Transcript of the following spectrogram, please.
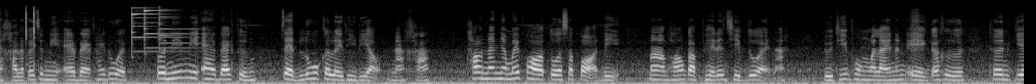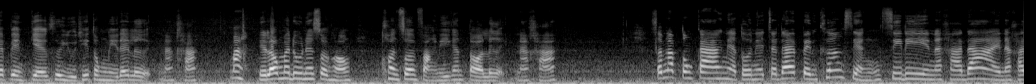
นะคะ แล้วก็จะมีแอร์แบ็กให้ด้วย ตัวนี้มีแอร์แบ็กถึง 7 ลูกกันเลยทีเดียวนะคะ เท่านั้นยังไม่พอตัวสปอร์ตดิมาพร้อมกับเพด a ชิพด้วยนะ อยู่ที่พวงมาลัยนั่นเองก็คือเทิร์นเกียร์เปลี่ยนเกียร์คืออยู่ที่ตรงนี้ได้เลยนะคะ มาเดี๋ยวเรามาดูในส่วนของ คอนโซลฝั่งนี้กันต่อเลยนะคะสำหรับตรงกลางเนี่ยตัวนี้จะได้เป็นเครื่องเสียง CD นะคะได้นะคะ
